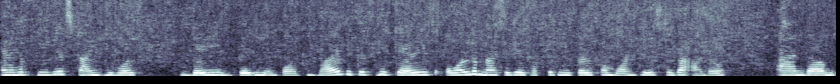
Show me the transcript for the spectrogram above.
And in the previous time, he was very, very important. Why? Because he carries all the messages of the people from one place to the other. And um,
